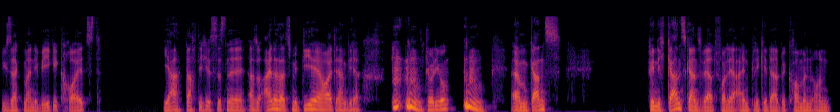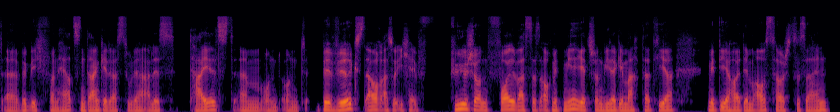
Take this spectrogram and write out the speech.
wie gesagt, meine Wege kreuzt, ja, dachte ich, ist es eine, also einerseits mit dir hier heute haben wir, Entschuldigung, ähm, ganz, finde ich, ganz, ganz wertvolle Einblicke da bekommen und äh, wirklich von Herzen danke, dass du da alles teilst ähm, und, und bewirkst auch. Also ich fühle schon voll, was das auch mit mir jetzt schon wieder gemacht hat, hier mit dir heute im Austausch zu sein.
